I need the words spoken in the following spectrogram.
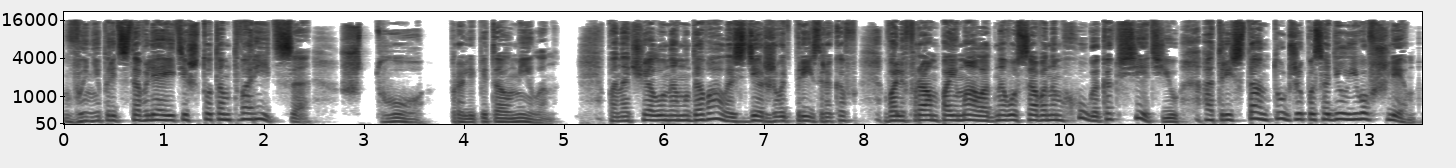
«Вы не представляете, что там творится!» «Что?» — пролепетал Милан. Поначалу нам удавалось сдерживать призраков. Вольфрам поймал одного саваном Хуга как сетью, а Тристан тут же посадил его в шлем.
